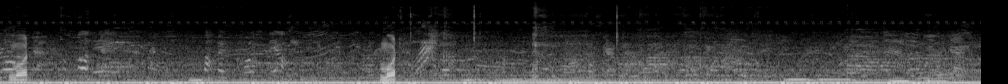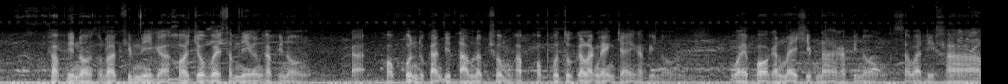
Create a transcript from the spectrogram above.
ดมดมดครับพี่น้องสำหรับคลิปนี้ก็ขอจบไว้สำเนียงกันครับพี่น้องก็ขอบคุณทุกการติดตามรับชมครับ ขอบคุณทุกกำลังแรงใจครับพี่น้อง ไว้พอกันใหม่คลิปหน้าครับพี่น้อง สวัสดีครับ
